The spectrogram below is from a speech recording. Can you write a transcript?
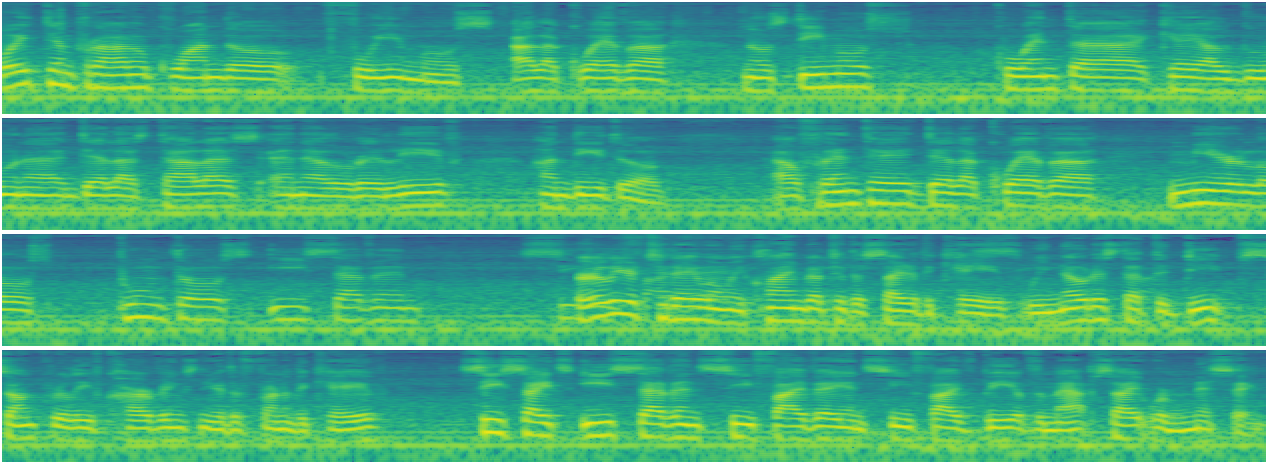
Hoy temprano cuando fuimos a la cueva nos dimos cuenta que alguna de las talas en el relieve hundido al frente de la cueva mir los puntos E7 Earlier today, when we climbed up to the site of the cave, we noticed that the deep sunk relief carvings near the front of the cave, see sites E7, C5A, and C5B of the map site, were missing.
